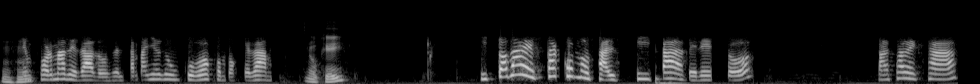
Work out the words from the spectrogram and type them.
en forma de dados, del tamaño de un cubo como quedamos. Ok. Y toda esta como salsita aderezo, vas a dejar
